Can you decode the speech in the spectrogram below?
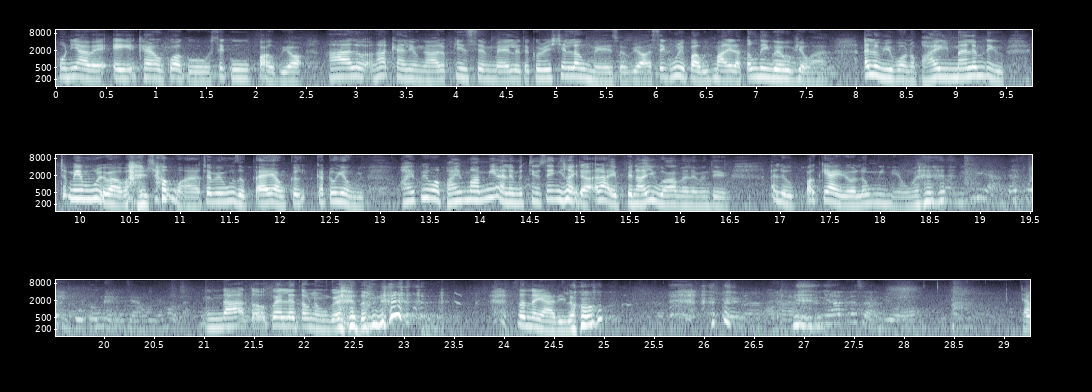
ဟိုနေ့ကပဲအိမ်အခန်းကိုကိုယ့်ကိုစစ်ကူးပေါက်ပြီးတော့ဟာလို့ငါခန်းလေးကိုငါတို့ပြင်ဆင်မယ်လို့ decoration လုပ်မယ်ဆိုပြီးတော့စစ်ကူးတွေပေါက်ပြီးမှားလိုက်တာ3သိန်းခွဲဖို့ဖြစ်သွားတယ်အဲ့လိုမျိုးပေါ့နော်ဘာမှန်းလည်းမသိဘူးတမင်းမှုတွေပါပါရှောက်သွားတာတမင်းမှုဆိုပန်းရောင်ကတ်တုံးရောင်ပြီးဘာပြီးမှဘာမှမမြင်ရလည်းမသိဘူးစိတ်ညစ်လိုက်တာအဲ့ဒါကြီးပင်နာယူသွားမှလည်းမသိဘူးအဲ့လိုပောက်ကြရတော့လုံးမိနေအောင်ပဲမိမိကအသက်ကိုရင်ကိုသုံးတယ်လို့ကြားဘူးလေဟုတ်လားဒါတော့ကွဲလဲတုံးလုံးကွဲလဲတုံးတယ် စနေရသည်လုံးသူများပြောဆိုတာမျိုးရောဒါ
